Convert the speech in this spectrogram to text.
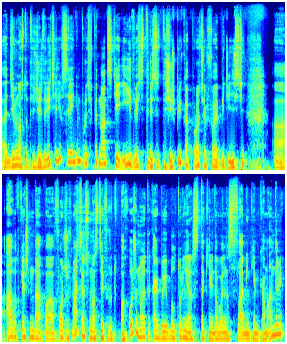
90 э, тысяч зрителей в среднем против 15 и 230 тысяч пика против 50. Э, а, а вот, конечно, да, по Forge of Masters у нас цифры тут похуже, но это как бы и был турнир с такими довольно слабенькими командами,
